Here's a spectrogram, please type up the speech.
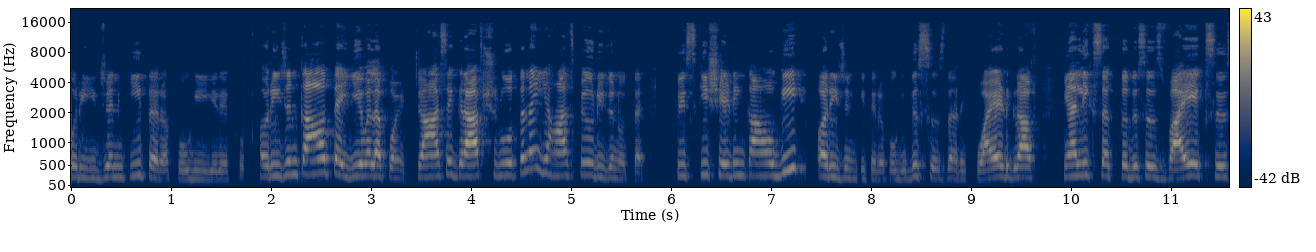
ओरिजिन की तरफ़ होगी। ये देखो। ओरिजिन कहाँ होता है? ये वाला पॉइंट जहाँ से ग्राफ शुरू होता है ना, यहाँ पे ओरिजिन होता है। तो इसकी शेडिंग कहाँ होगी? ओरिजिन की तरफ़ होगी। This is the required graph यहाँ लिख सकते हो this is y axis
